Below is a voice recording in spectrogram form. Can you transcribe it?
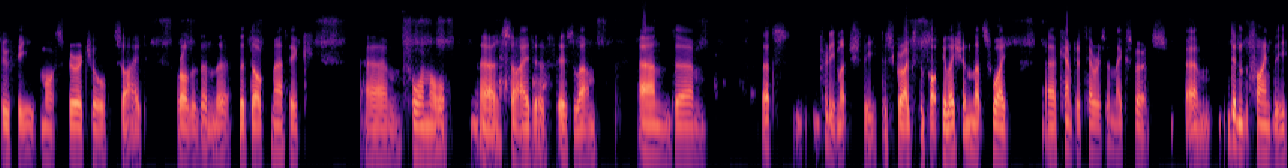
Sufi, more spiritual side, rather than the the dogmatic, um, formal uh, side of Islam, and um, that's pretty much the describes the population. That's why uh, counterterrorism experts um, didn't find the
